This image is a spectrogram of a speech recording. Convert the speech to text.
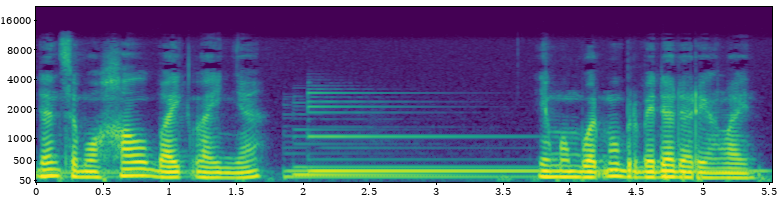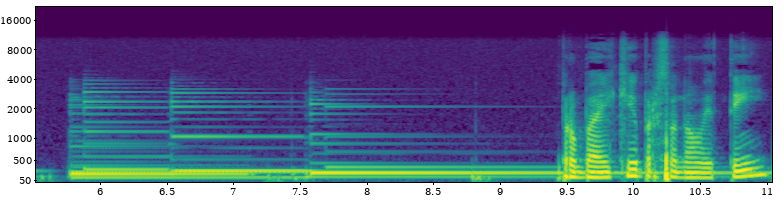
dan semua hal baik lainnya yang membuatmu berbeda dari yang lain. Perbaiki personality,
